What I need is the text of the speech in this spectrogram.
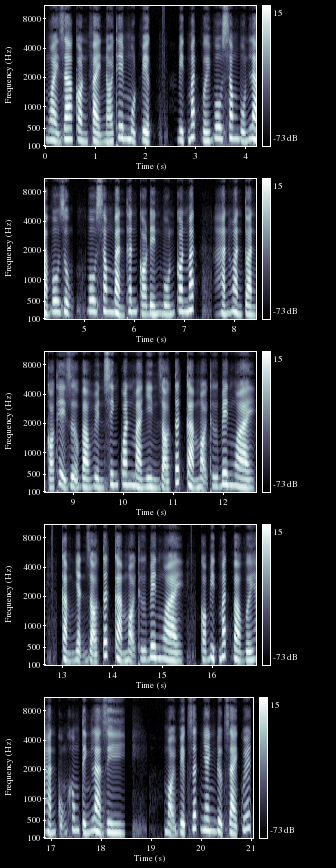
Ngoài ra còn phải nói thêm một việc. Bịt mắt với vô song vốn là vô dụng. Vô song bản thân có đến bốn con mắt. Hắn hoàn toàn có thể dựa vào huyền sinh quan mà nhìn rõ tất cả mọi thứ bên ngoài. Cảm nhận rõ tất cả mọi thứ bên ngoài. Có bịt mắt vào với hắn cũng không tính là gì. Mọi việc rất nhanh được giải quyết.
